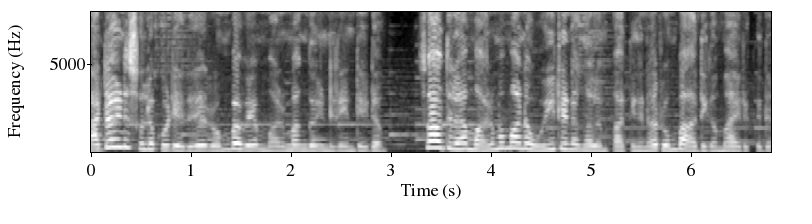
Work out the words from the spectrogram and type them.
கடல்னு சொல்லக்கூடியது ரொம்பவே மர்மங்கள் நிறைந்த இடம். ஸோ அதில் மர்மமான உயிரினங்களும் பார்த்தீங்கன்னா ரொம்ப அதிகமாக இருக்குது.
